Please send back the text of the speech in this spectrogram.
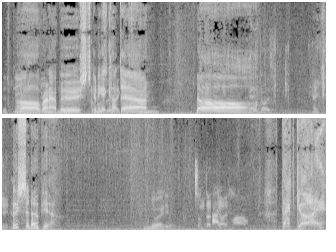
The team. Oh, ran out of boost. Gonna get cut down. No. Hey guys. Okay. Who's Sinopia? No idea. Some that guy. tomorrow. That guy.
